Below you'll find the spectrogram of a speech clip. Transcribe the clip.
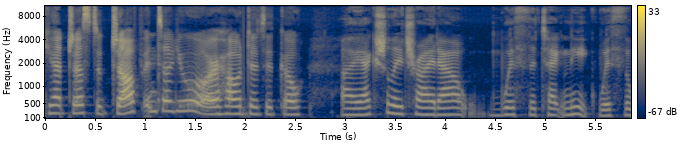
You had just a job interview, or how did it go? I actually tried out with the technique, with the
